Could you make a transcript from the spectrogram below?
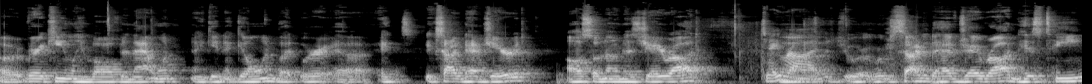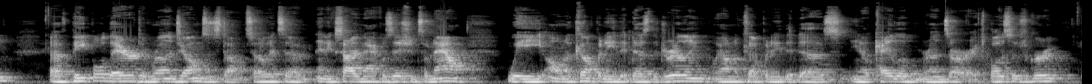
Uh, very keenly involved in that one and getting it going, but we're uh, ex- excited to have Jared, also known as J Rod, J Rod. uh, we're, we're excited to have J Rod and his team of people there to run Jones and Stone. So it's a, an exciting acquisition. So now we own a company that does the drilling. We own a company that does, you know, Caleb runs our explosives group.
